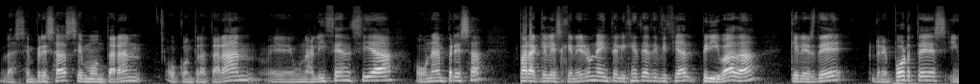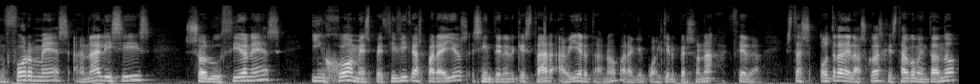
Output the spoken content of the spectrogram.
Las empresas se montarán o contratarán eh, una licencia o una empresa para que les genere una inteligencia artificial privada que les dé reportes, informes, análisis, soluciones in-home específicas para ellos sin tener que estar abierta, ¿no? Para que cualquier persona acceda. Esta es otra de las cosas que está comentando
